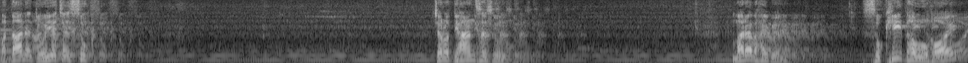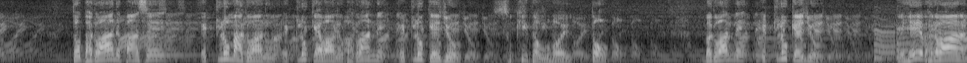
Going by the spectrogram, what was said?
બધાને જોઈએ છે સુખ. ચલો ધ્યાન છે સુનો. મારા ભાઈ બહેનો, સુખી થવું હોય તો ભગવાન પાસે એટલું માગવાનું, એટલું કહેવાનું, ભગવાનને એટલું કહેજો, સુખી થવું હોય તો. ભગવાનને એટલું કહેજો કે હે ભગવાન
